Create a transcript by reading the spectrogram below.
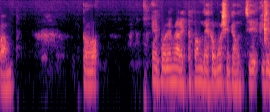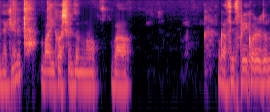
pump তো এরপরে আমি আরেকটা পাম্প দেখাবো, সেটা হচ্ছে এই যে দেখেন বাইক ওয়াশের জন্য বা গাছে স্প্রে করার জন্য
